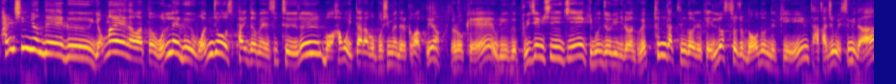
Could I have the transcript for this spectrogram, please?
80년대 그 영화에 나왔던 원래 그 원조 스파이더맨 수트를 뭐 하고 있다라고 보시면 될 것 같고요. 이렇게 우리 그 VGM 시리즈의 기본적인 이런 웹툰 같은 걸 이렇게 일러스트로 좀 넣어놓은 느낌 다 가지고 있습니다.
